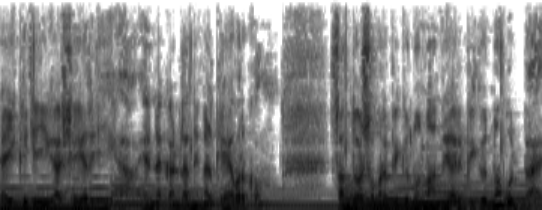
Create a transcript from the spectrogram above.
ലൈക്ക് ചെയ്യുക ഷെയർ ചെയ്യുക എന്നെ കണ്ട നിങ്ങൾക്ക് ഏവർക്കും സന്തോഷമർപ്പിക്കുന്നു നന്ദി അർപ്പിക്കുന്നു. Good bye.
